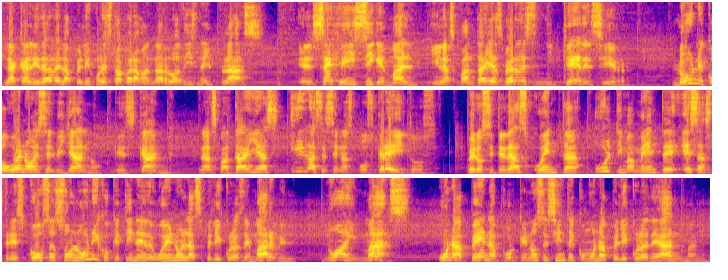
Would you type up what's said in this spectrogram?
La calidad de la película está para mandarlo a Disney Plus. El CGI sigue mal, y las pantallas verdes ni qué decir. Lo único bueno es el villano, que es Kang, las batallas y las escenas post-créditos. Pero si te das cuenta, últimamente esas tres cosas son lo único que tiene de bueno las películas de Marvel. No hay más. Una pena porque no se siente como una película de Ant-Man.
